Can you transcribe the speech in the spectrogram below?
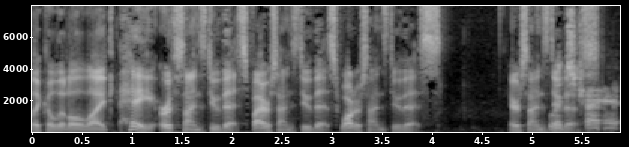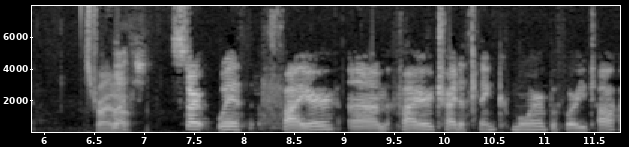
like a little like, hey, earth signs do this, fire signs do this, water signs do this, air signs do this. Let's this. try it. Let's try it out. Let's start with fire. Um, fire. Try to think more before you talk.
